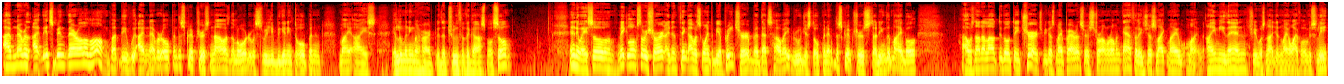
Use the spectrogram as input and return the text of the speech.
I've never, I, it's been there all along, but we, I never opened the scriptures. Now, as the Lord was really beginning to open my eyes, illumining my heart with the truth of the gospel. So, anyway, so make long story short, I didn't think I was going to be a preacher, but that's how I grew, just opening up the scriptures, studying the Bible. I was not allowed to go to a church because my parents are strong Roman Catholics, just like my, my Amy then. She was not yet my wife, obviously,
